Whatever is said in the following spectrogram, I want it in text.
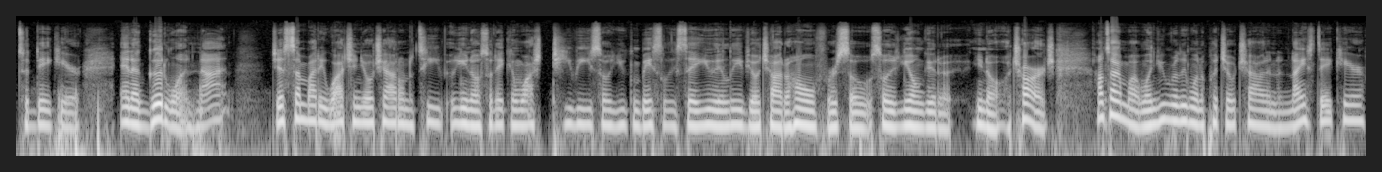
to daycare. And a good one, not just somebody watching your child on the TV, you know, so they can watch TV. So you can basically say you didn't leave your child at home for so so you don't get a you know a charge. I'm talking about when you really want to put your child in a nice daycare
